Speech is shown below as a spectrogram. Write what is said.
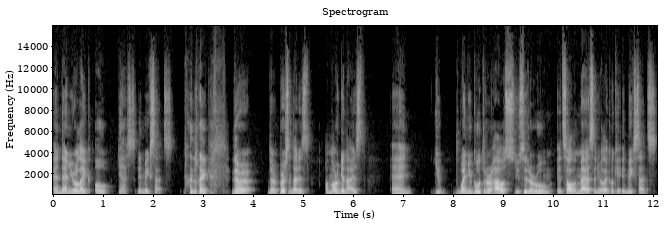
and then you're like, oh yes, it makes sense. like they're they're a person that is unorganized, and you when you go to their house, you see their room, it's all a mess, and you're like, okay, it makes sense.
